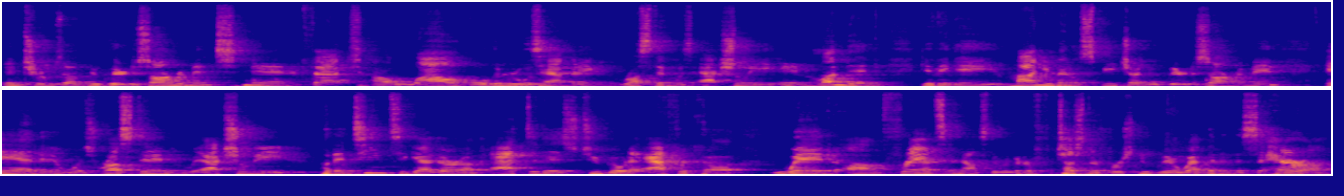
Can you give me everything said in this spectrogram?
in terms of nuclear disarmament. And in fact, uh, while Golden Rule was happening, Rustin was actually in London giving a monumental speech on nuclear disarmament. And it was Rustin who actually put a team together of activists to go to Africa when um, France announced they were going to test their first nuclear weapon in the Sahara.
